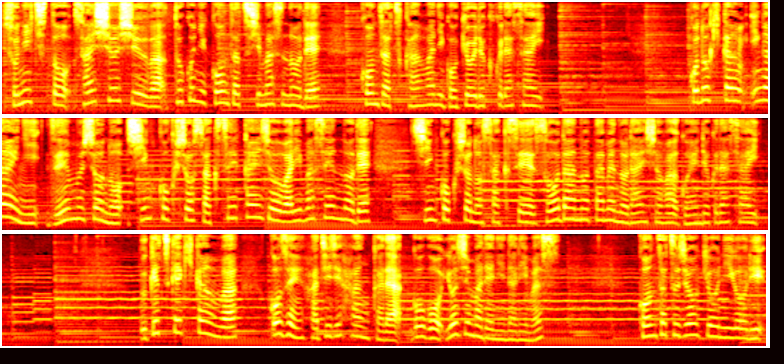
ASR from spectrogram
初日と最終週は特に混雑しますので混雑緩和にご協力ください。この期間以外に税務署の申告書作成会場はありませんので申告書の作成相談のための来所はご遠慮ください。受付期間は午前8時半から午後4時までになります。混雑状況により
